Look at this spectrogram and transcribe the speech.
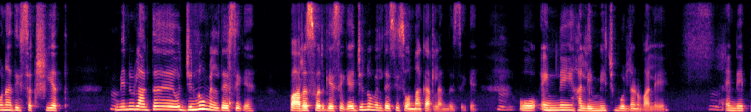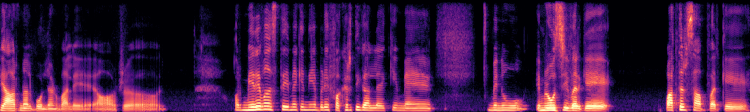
ਉਹਨਾਂ ਦੀ ਸ਼ਖਸੀਅਤ। ਮੈਨੂੰ ਲੱਗਦਾ ਉਹ ਜਿੰਨੂੰ ਮਿਲਦੇ ਸੀਗੇ ਪਾਰਸ ਵਰਗੇ ਸੀਗੇ ਜਿੰਨੂੰ ਮਿਲਦੇ ਸੀ ਸੋਨਾ ਕਰ ਲੈਂਦੇ ਸੀਗੇ। ਉਹ ਇੰਨੇ ਹਲੀਮੀ ਚ ਬੋਲਣ ਵਾਲੇ ਇੰਨੇ ਪਿਆਰ ਨਾਲ ਬੋਲਣ ਵਾਲੇ ਔਰ ਔਰ ਮੇਰੇ ਵਾਸਤੇ ਮੈਂ ਕਹਿੰਦੀ ਹਾਂ ਬੜੇ ਫਖਰ ਦੀ ਗੱਲ ਹੈ ਕਿ ਮੈਂ ਮੈਨੂੰ ਇਮਰੋਜ਼ ਜੀ ਵਰਗੇ ਪਾਤਰ ਸਾਹਿਬ ਵਰਗੇ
